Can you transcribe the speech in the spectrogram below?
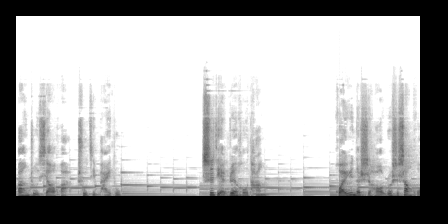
帮助消化，促进排毒。吃点润喉糖。怀孕的时候，若是上火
